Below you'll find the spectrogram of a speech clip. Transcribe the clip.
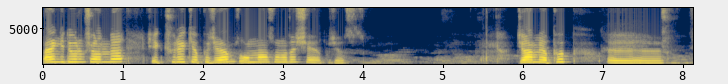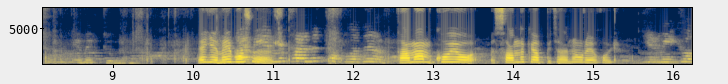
Ben gidiyorum şu anda şey kürek yapacağım. Ondan sonra da şey yapacağız. Cam yapıp Şimdi yemek diyorum. ya yemeği boş ver. 20 tane. Tamam koy o sandık yap bir tane oraya koy. 22 oldu.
